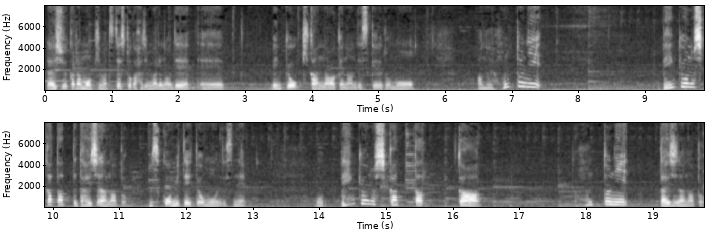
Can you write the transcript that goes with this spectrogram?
来週からもう期末テストが始まるので、えー、勉強期間なわけなんですけれどもあの、ね、本当に勉強の仕方って大事だなと息子を見ていて思うんですね。もう勉強の仕方が本当に大事だなと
